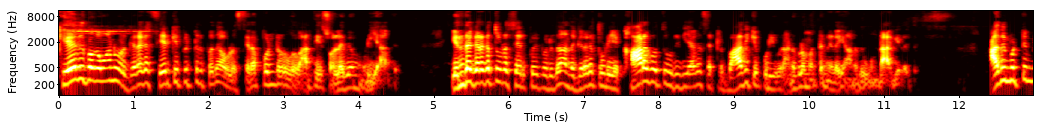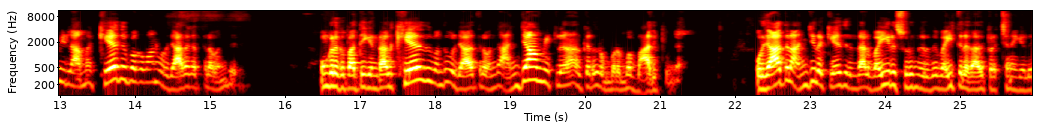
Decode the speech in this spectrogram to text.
கேது பகவான் ஒரு கிரக சேர்க்கை பெற்றிருப்பது அவ்வளவு சிறப்புன்ற ஒரு வார்த்தையை சொல்லவே முடியாது. எந்த கிரகத்தோட சேர்க்கைப்படுதோ அந்த கிரகத்துடைய காரகத்துவ ரீதியாக சற்று பாதிக்கக்கூடிய ஒரு அனுகூலமற்ற நிலையானது உண்டாகிறது. அது மட்டும் இல்லாமல் கேது பகவான் ஒரு ஜாதகத்தில் வந்து உங்களுக்கு பார்த்தீங்கன்றால் கேது வந்து ஒரு ஜாதத்தில் வந்து அஞ்சாம் வீட்டில் தான் இருக்கிறது ரொம்ப ரொம்ப பாதிப்புங்க. ஒரு ஜாதத்தில் அஞ்சில் கேது இருந்தால் வயிறு சுருங்குறது வயிற்றில் ஏதாவது பிரச்சனைகள்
